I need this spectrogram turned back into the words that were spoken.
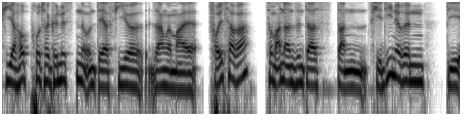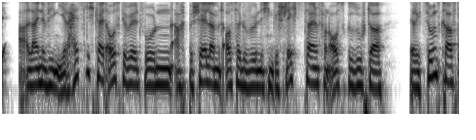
vier Hauptprotagonisten und der vier, sagen wir mal, Folterer. Zum anderen sind das dann vier Dienerinnen, die alleine wegen ihrer Hässlichkeit ausgewählt wurden, acht Beschäler mit außergewöhnlichen Geschlechtsteilen von ausgesuchter Erektionskraft,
